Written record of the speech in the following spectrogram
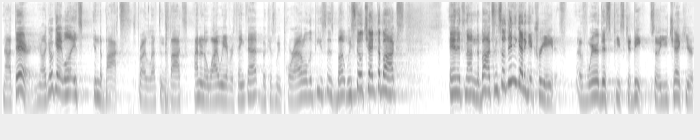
not there. And you're like, okay, well, it's in the box. It's probably left in the box. I don't know why we ever think that because we pour out all the pieces, but we still check the box and it's not in the box. And so then you got to get creative of where this piece could be. So you check your,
